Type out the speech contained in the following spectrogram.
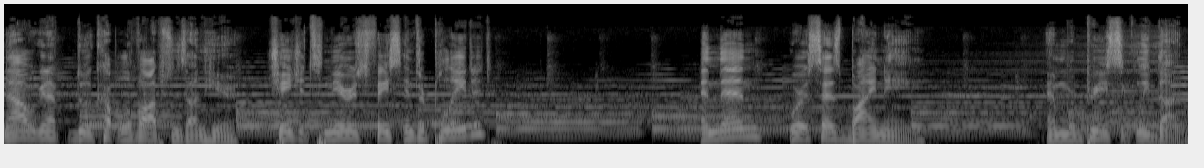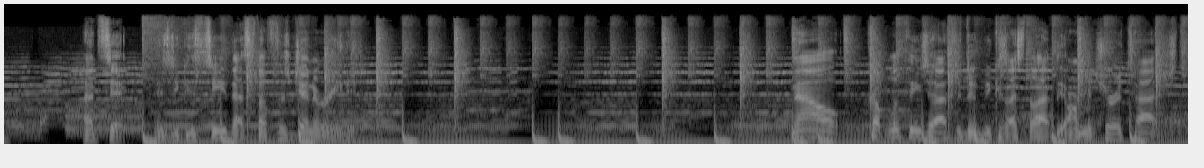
Now we're gonna have to do a couple of options on here. Change it to nearest face interpolated, and then where it says by name. And we're basically done. That's it. As you can see, that stuff was generated. Now, a couple of things you have to do because I still have the armature attached.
